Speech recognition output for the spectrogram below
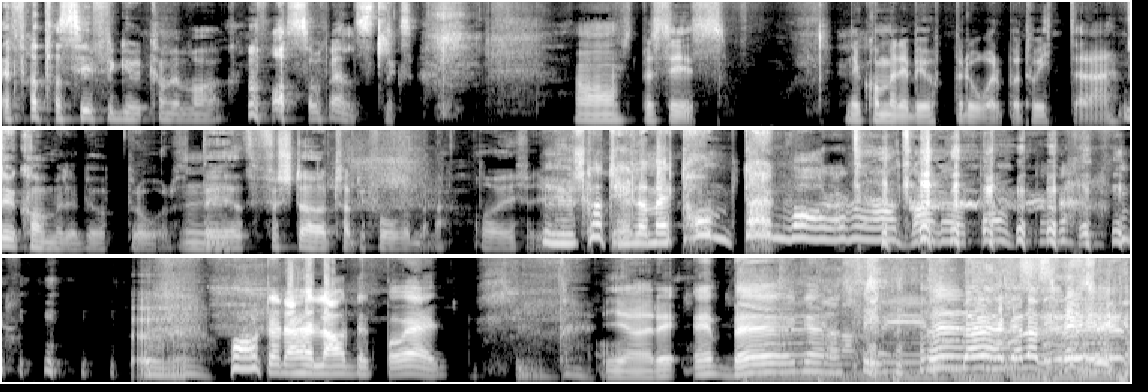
en fantasifigur kan väl vara vad som helst liksom. Ja, precis. Nu kommer det bli uppror på Twitter här. Nu kommer det bli uppror. Mm. Det förstör traditionerna. Oj, oj, oj. Nu ska till och med tomten vara någon annan tomten. Vart är det här landet på väg? Ja, det är bögarnas fel. Bögarnas fel.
